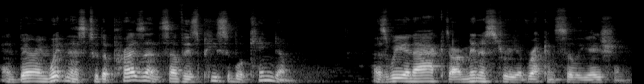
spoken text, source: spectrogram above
and bearing witness to the presence of his peaceable kingdom as we enact our ministry of reconciliation.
